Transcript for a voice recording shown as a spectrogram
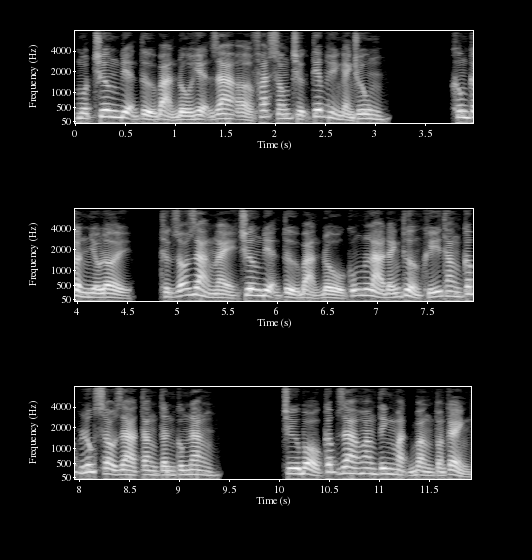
một chương điện tử bản đồ hiện ra ở phát sóng trực tiếp hình ảnh chung. Không cần nhiều lời, thực rõ ràng này trương điện tử bản đồ cũng là đánh thưởng khí thăng cấp lúc sau gia tăng tân công năng. Trừ bỏ cấp ra hoang tinh mặt bằng toàn cảnh,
